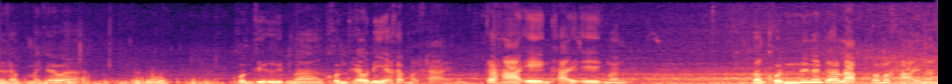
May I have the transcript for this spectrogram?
นะครับ ไม่ใช่ว่า คนที่อื่นมา คนแถวนี้ครับมาขาย ก็หาเองขายเองมั่ง บางคนในนั้นก็รับเขามาขายมั่ง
